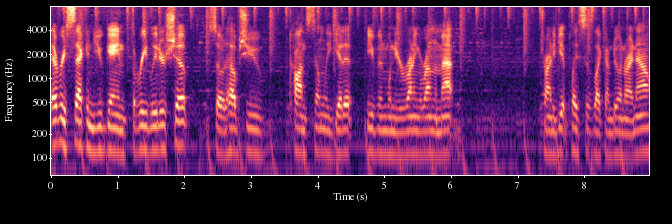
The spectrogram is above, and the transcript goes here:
every second you gain three leadership, so it helps you constantly get it, even when you're running around the map, trying to get places like I'm doing right now.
